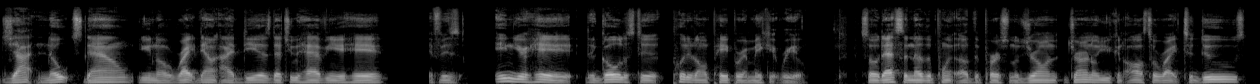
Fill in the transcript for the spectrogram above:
jot notes down, you know, write down ideas that you have in your head. If it's in your head, the goal is to put it on paper and make it real. So that's another point of the personal journal. You can also write to dos.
